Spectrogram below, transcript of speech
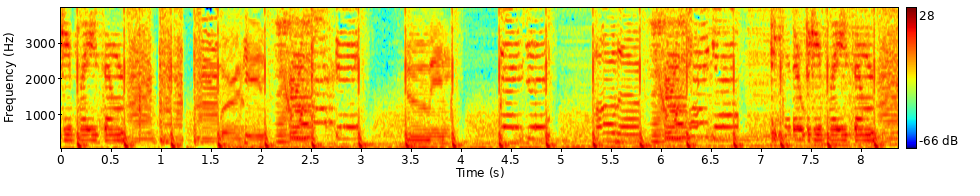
happy to play some. Work it. Do it. Better. Harder. Together we can play some.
